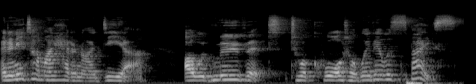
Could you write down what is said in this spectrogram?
And anytime I had an idea, I would move it to a quarter where there was space.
